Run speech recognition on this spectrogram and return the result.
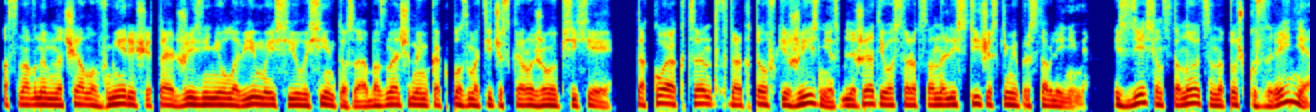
основным началом в мире считает жизни неуловимые силы синтеза, обозначенным как плазматическая роль живой психеи. Такой акцент в трактовке жизни сближает его с рационалистическими представлениями. И здесь он становится на точку зрения,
